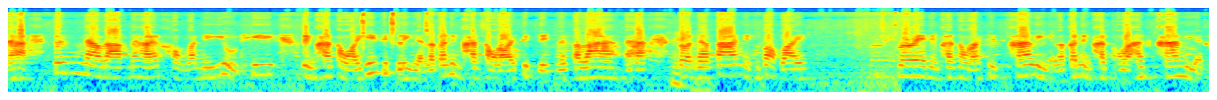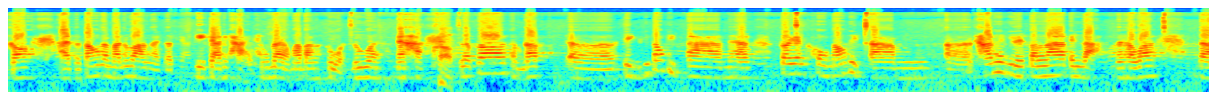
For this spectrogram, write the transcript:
นะคะ ซึ่งแนวรับนะคะของวันนี้อยู่ที่ 1,220 เหรียญแล้วก็ 1,210 เหรียญในดอลาร์นะคะ ส่วนแนวต้านอย่างที่บอกไว้ บริเวณ1,245 เหรียญแล้วก็ 1,255 เหรียญก็อาจจะต้องระมัดระวังอาจจะมีการขายทั้งแรงออกมาบางส่วนด้วยนะคะ ครับ แล้วก็สำหรับเอ่อสิ่งที่ต้องติดตามนะคะก็ยังคงต้องติดตามเอ่อค่าเงินยูเอสดอลลาร์เป็นหลักนะคะว่า จะ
